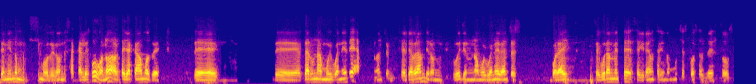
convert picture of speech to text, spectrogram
teniendo muchísimo de dónde sacarles jugo, ¿no? Ahorita ya acabamos de, de dar una muy buena idea. ¿no? Entre Michelle y Abraham dieron, dieron una muy buena idea, entonces por ahí seguramente seguirán saliendo muchas cosas de estos,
